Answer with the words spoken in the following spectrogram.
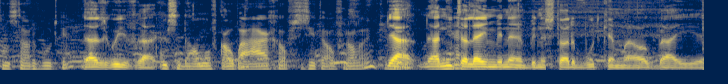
van Startup Bootcamp? Ja, dat is een goede vraag. Amsterdam of Kopenhagen of ze zitten overal. Hè? Ja, ja, niet ja. alleen binnen, binnen Startup Bootcamp, maar ook bij, uh,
